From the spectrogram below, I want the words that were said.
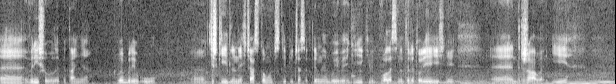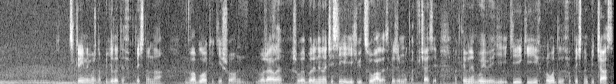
е, вирішували питання виборів у е, тяжкий для них час, в тому числі під час активних бойових дій, які відбувалися на території їхньої держави. І ці країни можна поділити фактично на два блоки: ті, що вважали, що вибори не на часі, і їх відсували, скажімо так, в часі активних бойових дій, і ті, які їх проводили фактично під час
